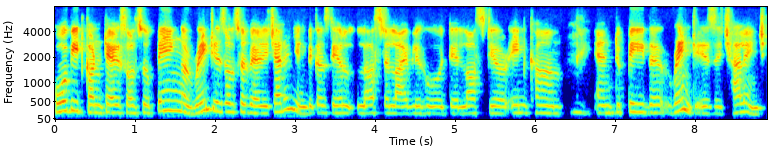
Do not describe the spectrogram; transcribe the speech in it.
covid context also paying a rent is also very challenging because they lost a livelihood they lost their income and to pay the rent is a challenge.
